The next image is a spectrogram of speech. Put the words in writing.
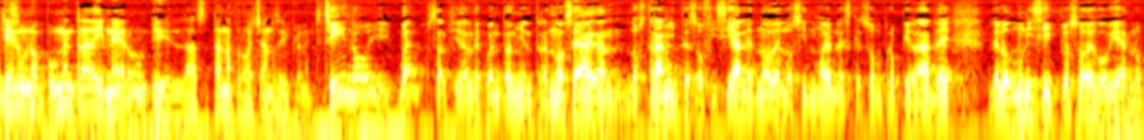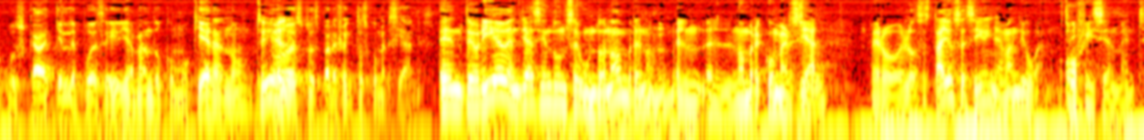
tiene Uno, una entrada de dinero y la están aprovechando simplemente. Sí, ¿no? Y bueno, pues al final de cuentas, mientras no se hagan los trámites oficiales, ¿no? De los inmuebles que son propiedad de, de los municipios o de gobierno, pues cada quien le puede seguir llamando como quiera, ¿no? Sí, Todo esto es para efectos comerciales. En teoría vendría siendo un segundo nombre, ¿no? el, el, nombre comercial pero los estadios se siguen llamando igual, oficialmente.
